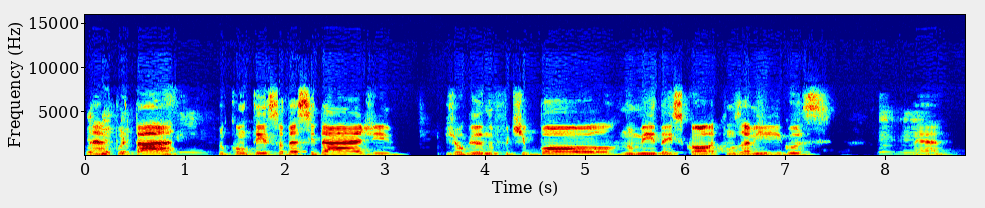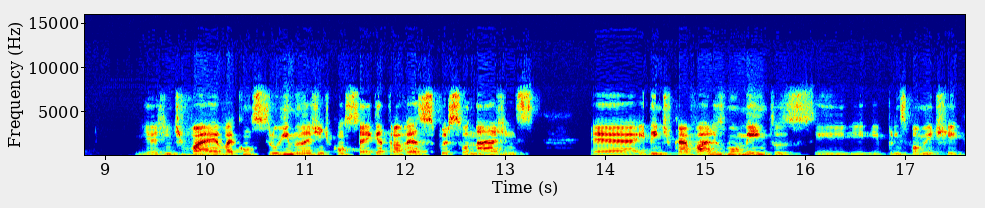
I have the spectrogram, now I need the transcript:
né, por estar tá no contexto da cidade, jogando futebol, no meio da escola com os amigos, uhum. né? E a gente vai, vai construindo, né? A gente consegue, através dos personagens, é, identificar vários momentos e, e, e principalmente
